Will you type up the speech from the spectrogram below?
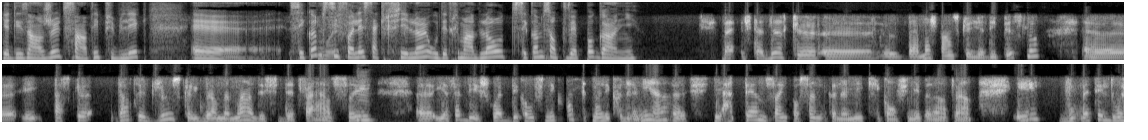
il y a des enjeux de santé publique. c'est comme s'il fallait sacrifier l'un au détriment de l'autre. C'est comme si on pouvait pas gagner. Ben, c'est-à-dire que ben, moi, je pense qu'il y a des pistes là. Euh, et parce que d'entrée de jeu, ce que le gouvernement a décidé de faire, c'est mm. euh, il a fait des choix de déconfiner complètement l'économie. Hein. Il y a à peine 5% de l'économie qui est confinée présentement. Et vous mettez le doigt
